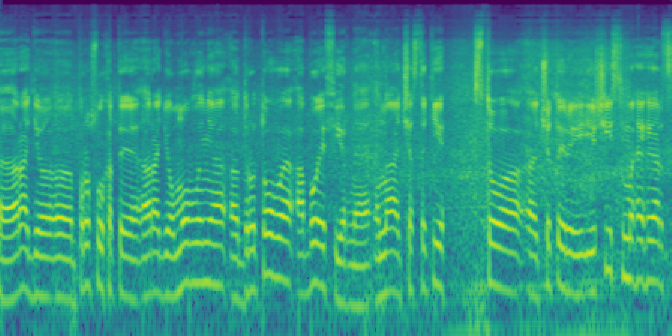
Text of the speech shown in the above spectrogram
радіо, е, прослухати радіомовлення е, дротове або ефірне на частоті 104,6 МГц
